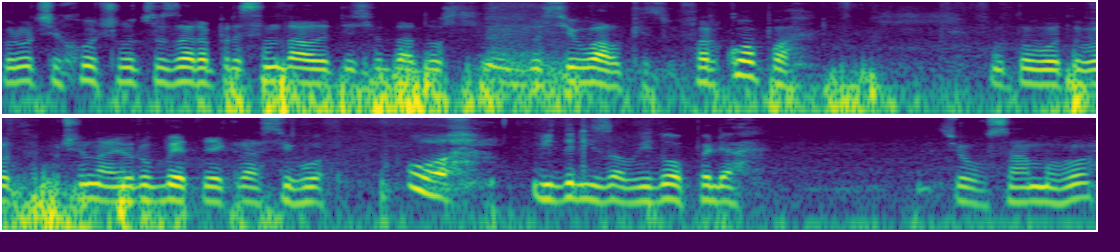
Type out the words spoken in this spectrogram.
Коротше, хочу оце зараз присандалити сюди до, до сівалки фаркопа. От, от, от починаю робити якраз його. О, відрізав від опеля цього самого.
